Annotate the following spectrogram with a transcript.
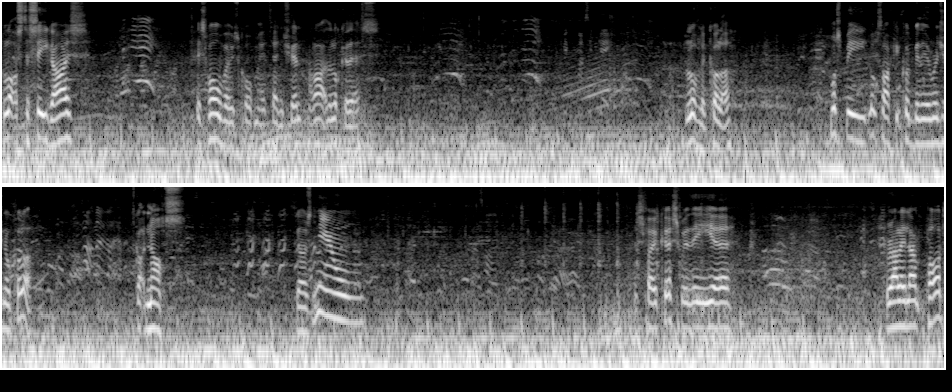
Lots to see guys. This Volvo's caught my attention. I like the look of this. Lovely colour. Must be, looks like it could be the original colour. It's got NOS. It goes meow. Focus with the uh, rally lamp pod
